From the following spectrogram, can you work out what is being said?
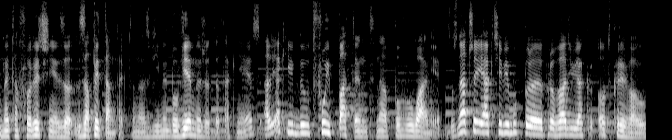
metaforycznie za zapytam, tak to nazwijmy, bo wiemy, że to tak nie jest, ale jaki był Twój patent na powołanie? To znaczy, jak Ciebie Bóg prowadził, jak odkrywał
